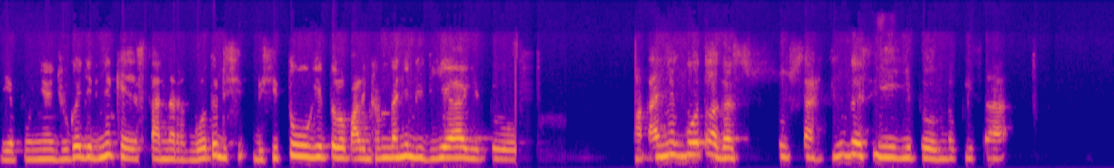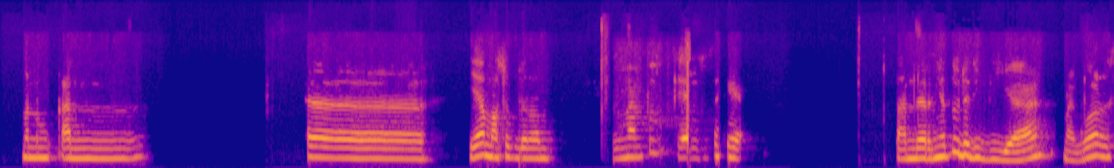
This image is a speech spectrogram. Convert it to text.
dia punya juga jadinya kayak standar gue tuh di, di situ gitu loh paling rendahnya di dia gitu. Makanya gue tuh agak susah juga sih gitu untuk bisa menemukan eh ya masuk dalam hubungan tuh kayak susah kayak standarnya tuh udah di dia. Nah gue harus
